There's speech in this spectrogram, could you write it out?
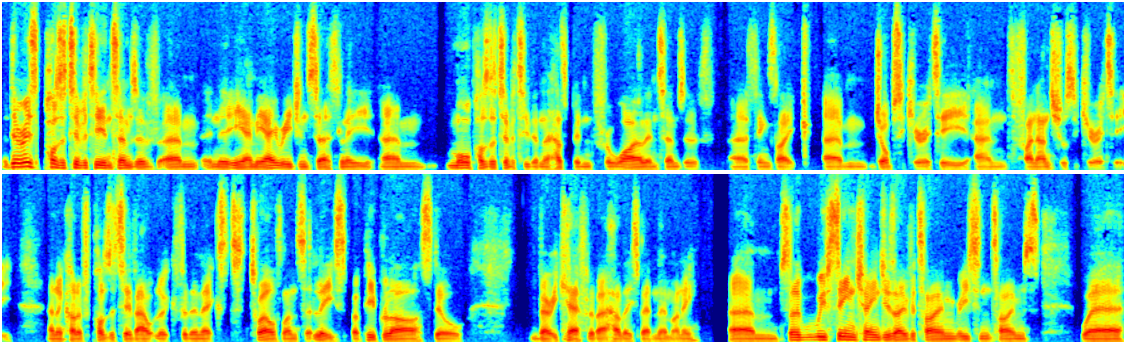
There is positivity in terms of um, in the EMEA region, certainly um, more positivity than there has been for a while in terms of uh, things like um, job security and financial security, and a kind of positive outlook for the next 12 months at least. But people are still very careful about how they spend their money. Um, so we've seen changes over time, recent times, where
